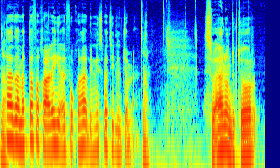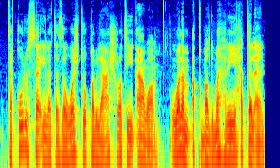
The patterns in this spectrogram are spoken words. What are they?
نعم. هذا ما اتفق عليه الفقهاء بالنسبة للجمع. سؤال دكتور تقول السائلة تزوجت قبل عشرة أعوام ولم أقبض مهري حتى الآن.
